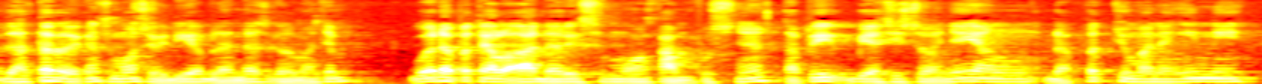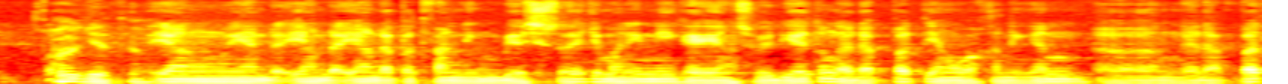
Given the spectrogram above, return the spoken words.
daftar dari kan semua Swedia Belanda segala macam gue dapet LOA dari semua kampusnya tapi beasiswanya yang dapet cuman yang ini Oh gitu. yang yang yang yang dapat funding beasiswanya cuman ini kayak yang Swedia tuh nggak dapat yang Wageningen eh, nggak dapat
